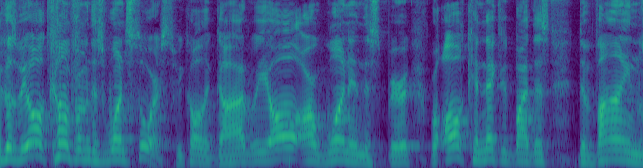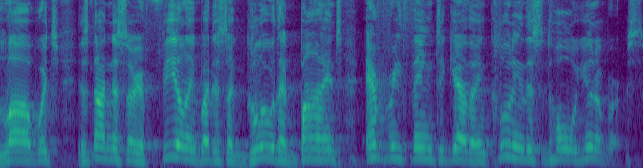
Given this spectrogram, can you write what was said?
Because we all come from this one source. We call it God. We all are one in the Spirit. We're all connected by this divine love, which is not necessarily a feeling, but it's a glue that binds everything together, including this whole universe.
